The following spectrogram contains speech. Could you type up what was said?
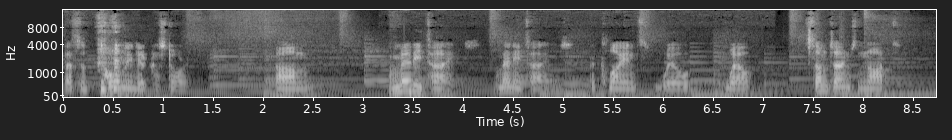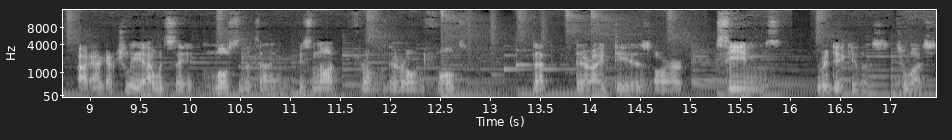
that's a totally different story. Um, many times, many times, the clients will, well, sometimes not. I- actually, I would say most of the time, it's not from their own fault that their ideas are seems ridiculous to us.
